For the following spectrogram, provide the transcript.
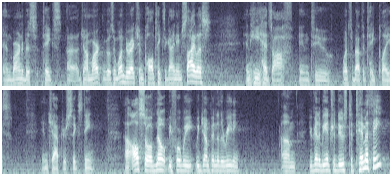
And Barnabas takes uh, John Mark and goes in one direction. Paul takes a guy named Silas, and he heads off into what's about to take place in chapter 16. Uh, also, of note, before we, we jump into the reading, um, you're going to be introduced to Timothy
